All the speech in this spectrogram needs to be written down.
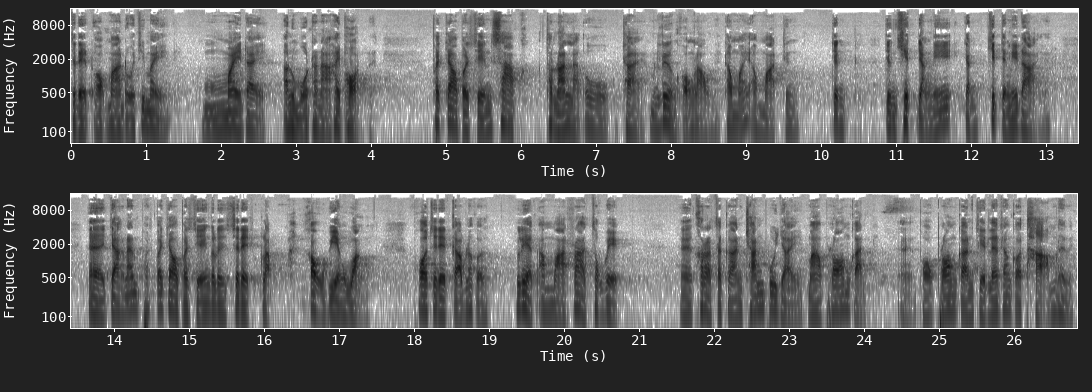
จเด็ดออกมาโดยที่ไม่ไม่ได้อนุโมทนาให้พรพระเจ้าประเสนทราบเท่านั้นแหละโอ้ใช่ มันเรื่องของเราเนี่ยทำไมอมาตจึงจึงจึงคิดอย่างนี้ยังคิดอย่างนี้ได้จากนั้นพระเจ้าประเสนก็เลยเสด็จกลับเข้าเวียงหวัง พอเสด็จกลับแล้วก็เรียกอมาตราชเวกข้าราชการชั้นผู้ใหญ่มาพร้อมกันพอพร้อมกันเสร็จแล้วท่านก็ถามเลย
